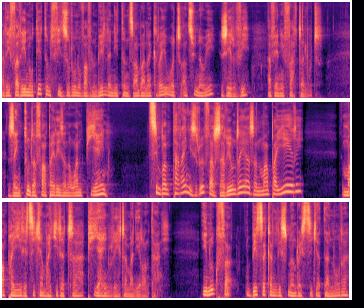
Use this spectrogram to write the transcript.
Rehefa renao teto ny fijoroanao vavolombelona nentin'ny jamba anankiray ohatra antsoina hoe Gervais, avy any amin'ny faritra loatra. Zay nitondra fampaherezana ho an'ny mpihaino. Tsy mba mitaraina izy ireo fa ry zareo indray aza no mampahery Mampahery antsika mahiratra mpihaino rehetra manero an-tany. Inoako fa betsaka ny lesona noraisintsika tanora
